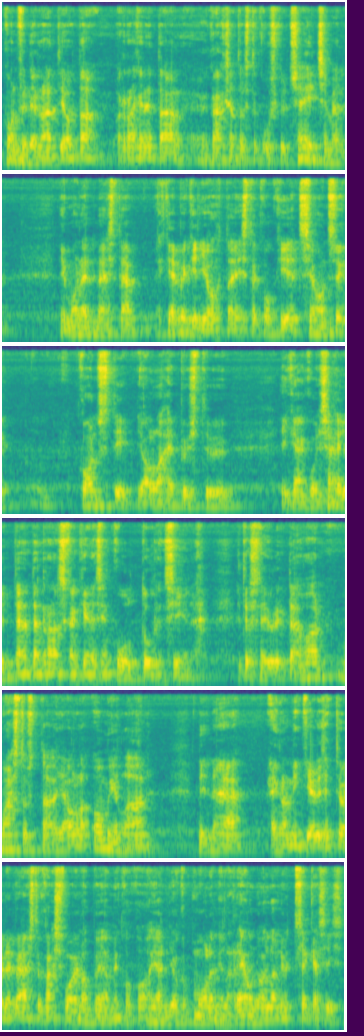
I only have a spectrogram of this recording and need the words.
konfederaatiota rakennetaan 1867, niin monet näistä Quebecin johtajista koki, että se on se konsti, jolla he pystyvät ikään kuin säilyttämään tämän ranskankielisen kulttuurin siinä. Että jos ne yrittää vaan vastustaa ja olla omillaan, niin nämä englanninkieliset, joiden väestö kasvoi nopeammin koko ajan, joka molemmilla reunoilla nyt sekä siis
